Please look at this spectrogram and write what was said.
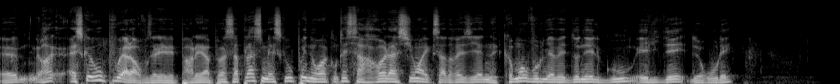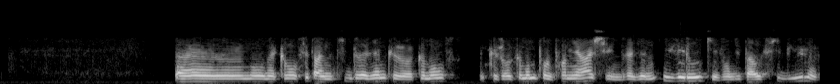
est-ce que vous pouvez, alors vous allez parler un peu à sa place, mais est-ce que vous pouvez nous raconter sa relation avec sa draisienne? Comment vous lui avez donné le goût et l'idée de rouler? Euh, on a commencé par une petite draisienne que je recommande, que je recommande pour le premier âge. C'est une draisienne e qui est vendue par Oxybul.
